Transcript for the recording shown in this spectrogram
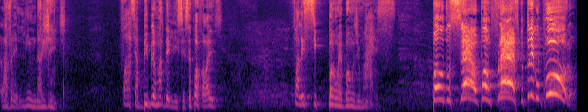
palavra é linda, gente. Fala se a Bíblia é uma delícia. Você pode falar isso? Fala, esse pão é bom demais. Pão do céu, pão fresco, trigo puro.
